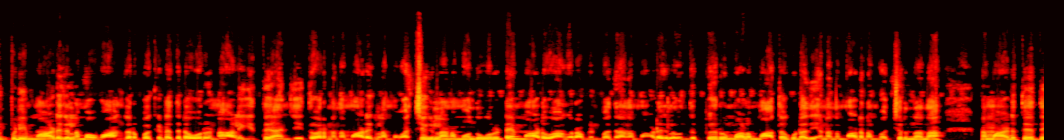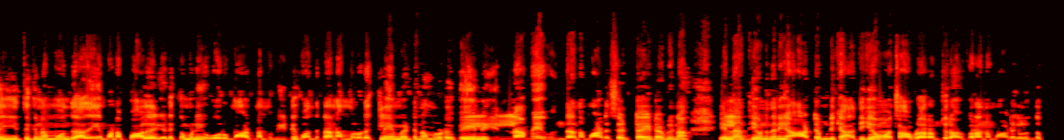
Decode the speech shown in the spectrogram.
எப்படி மாடுகள் நம்ம வாங்குறப்போ கிட்டத்தட்ட ஒரு நாலு ஈத்து அஞ்சு ஈத்து வரை அந்த மாடுகள் நம்ம வச்சுக்கலாம். நம்ம வந்து ஒரு டைம் மாடு வாங்குறோம் அப்படின்னு பார்த்தீங்கன்னா அந்த மாடுகளை வந்து பெரும்பாலும் மாற்றக்கூடாது ஏன்னா அந்த மாடை நம்ம வச்சிருந்தா தான் நம்ம அடுத்தடுத்த ஈத்துக்கு நம்ம வந்து அதிகமான பால்கள் எடுக்க முடியும். ஒரு மாடு நம்ம வீட்டுக்கு வந்துட்டா நம்மளோட கிளைமேட் நம்மளோட வெயில் எல்லாமே வந்து அந்த மாடு செட் ஆயிட்டு அப்படின்னா எல்லாம் தீவனம் தண்ணி ஆட்டோமேட்டிக்காக அதிகமாக சாப்பிட ஆரம்பிச்சிடும் அதுக்கப்புறம் அந்த மாடுகள் வந்து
